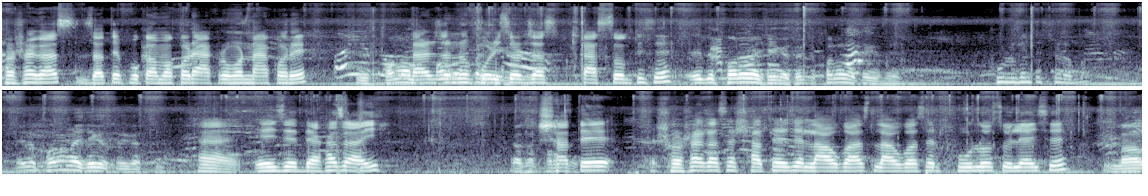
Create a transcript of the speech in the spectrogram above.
শশা গাছ যাতে পোকামাকড়ে আক্রমণ না করে। তার জন্য পরিচর্যা কাজ চলতেছে এই যে ফলন এসে গেছে ফলন এসে গেছে ফুল কিন্তু ছোড়াবো এই যে ফলন এসে গেছে গাছে হ্যাঁ এই যে দেখা যায় সাথে শশা গাছের সাথে যে লাউ গাছ লাউ গাছের ফুলও চলে আইছে লাউ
